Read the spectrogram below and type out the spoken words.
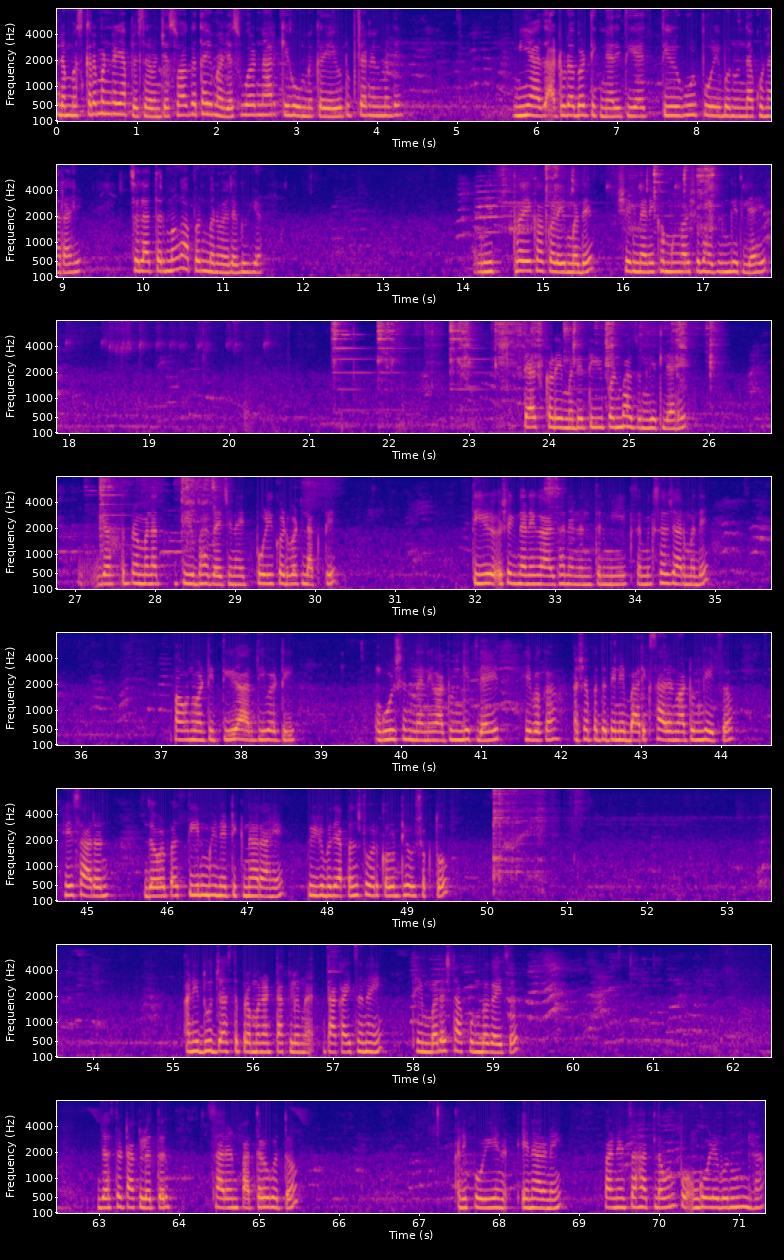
नमस्कार मंडळी आपल्या सर्वांचे स्वागत आहे माझ्या Suvarna R K home maker या यूट्यूब चॅनलमध्ये मी आज आठवडाभर टिकणारी ती तिळगुळ पोळी बनवून दाखवणार आहे. चला तर मग आपण बनवायला घेऊया. मी इथं एका कढईमध्ये शेंगदाणे खमंग असे भाजून घेतले आहे त्याच कढईमध्ये तीळ पण भाजून घेतले आहे. जास्त प्रमाणात तीळ भाजायचे नाहीत. पोळी कडवट लागते. तीळ शेंगदाणे गाळ झाल्यानंतर मी एक मिक्सर जारमध्ये पाऊण वाटी तीळ अर्धी वाटी गूळ शेंगदाणे वाटून घेतले आहेत. हे बघा अशा पद्धतीने बारीक सारण वाटून घ्यायचं. हे सारण जवळपास तीन महिने टिकणार आहे. फ्रीजमध्ये आपण स्टोअर करून ठेवू शकतो. आणि दूध जास्त प्रमाणात टाकलं ना टाकायचं नाही. थेंबरच टाकून बघायचं. जास्त टाकलं तर सारण पातळ होतं. आणि पोळी ये येणार नाही. पाण्याचा हात लावून पो गोळे बनवून घ्या.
